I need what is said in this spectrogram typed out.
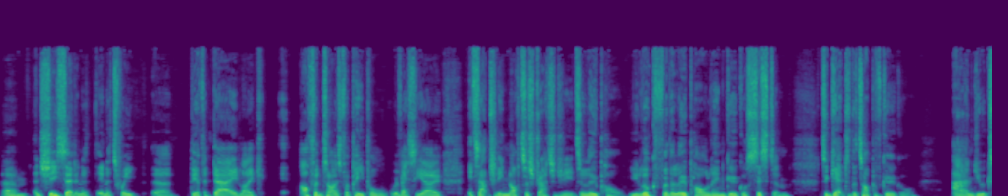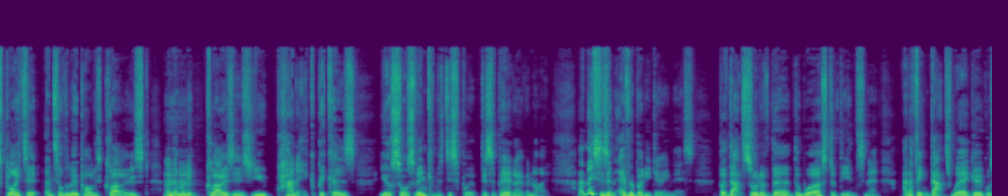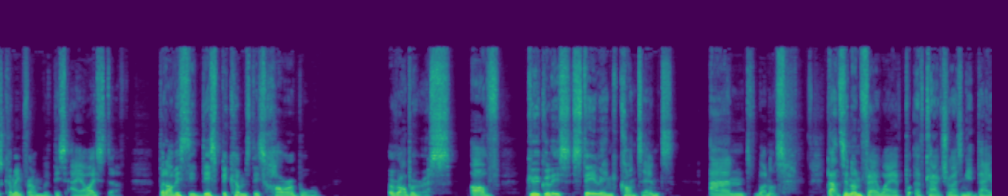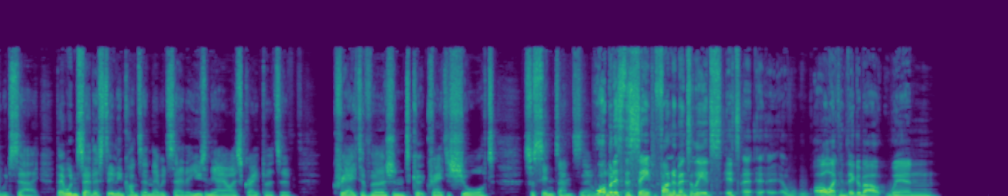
Um, and she said in a in a tweet uh, the other day, like oftentimes for people with SEO, it's actually not a strategy; it's a loophole. You look for the loophole in Google's system to get to the top of Google, and you exploit it until the loophole is closed. And mm-hmm. then when mm-hmm. it closes, you panic because your source of income has dis- disappeared overnight. And this isn't everybody doing this, but that's sort of the, the worst of the internet. And I think that's where Google's coming from with this AI stuff. But obviously this becomes this horrible Ouroboros of Google is stealing content and well, not, that's an unfair way of, of characterizing it. They would say they wouldn't say they're stealing content. They would say they're using the AI scraper to create a version to create a short succinct answer. Well, whatever. but it's the same. Fundamentally, it's it's uh, uh, uh, all I can think about when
